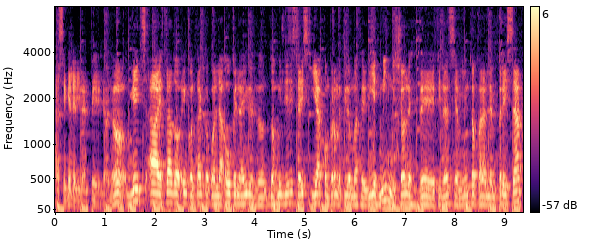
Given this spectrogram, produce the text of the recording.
Así que le viene el pelo, ¿no? Gates ha estado en contacto con la OpenAI desde 2016 y ha comprometido más de 10 mil millones de financiamiento para la empresa.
